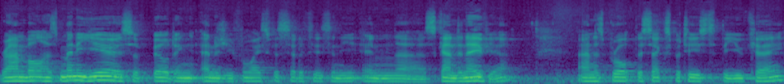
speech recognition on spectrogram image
Ramboll has many years of building energy from waste facilities in, the, in uh, Scandinavia and has brought this expertise to the UK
